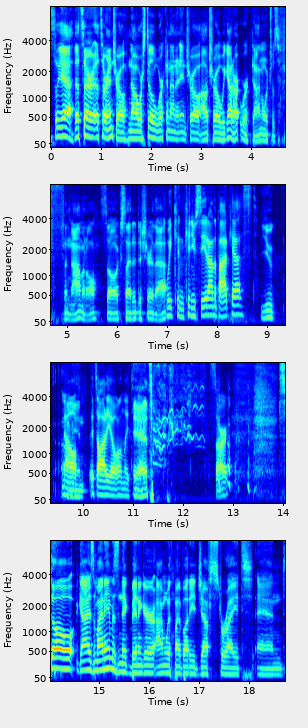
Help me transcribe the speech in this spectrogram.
So yeah, that's our that's our intro. No, we're still working on an intro, outro. We got artwork done, which was phenomenal. So excited to share that. We can. Can you see it on the podcast? you No, I mean, it's audio only today. yeah, it's Sorry. So, guys, my name is Nik Biddinger. I'm with my buddy Geoff Streit, and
